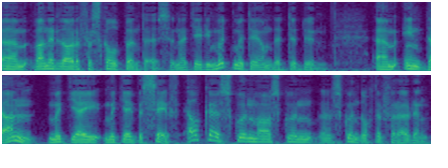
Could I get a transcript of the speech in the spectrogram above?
Ehm um, wanneer daar 'n verskilpunt is en dat jy die moed moet hê om dit te doen. Ehm um, en dan moet jy moet jy besef, elke skoonma skoon eh, skoondogter verhouding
